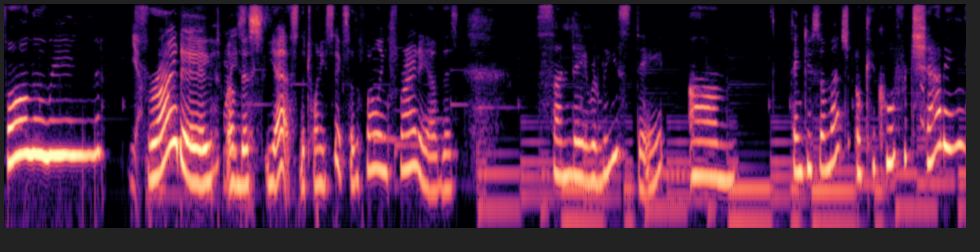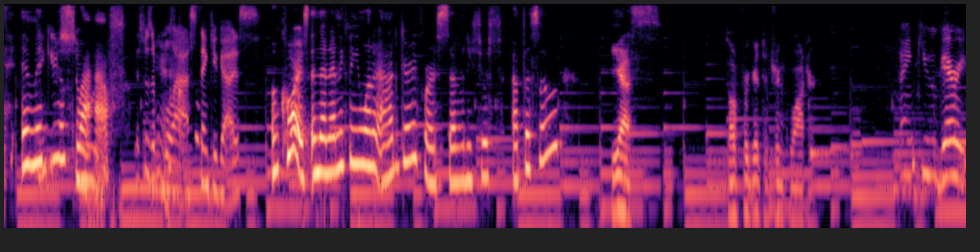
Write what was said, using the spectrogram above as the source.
following Yeah. Friday The of this. Yes, the 26th. So the following Friday of this Sunday release date. Um, Thank you so much. Okay, cool for chatting and making you us so much. laugh. This was a blast. Thank you guys. Of course. And then anything you want to add, Gary, for our 75th episode? Yes. Don't forget to drink water. Thank you, Gary.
